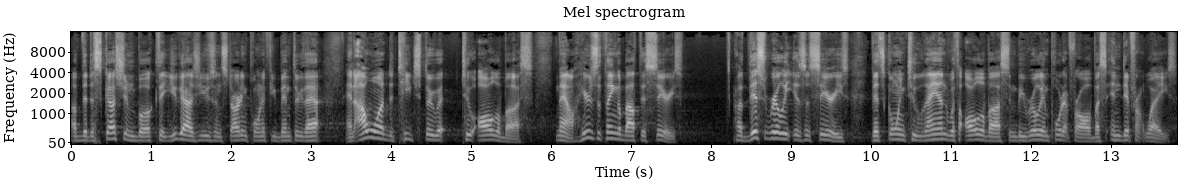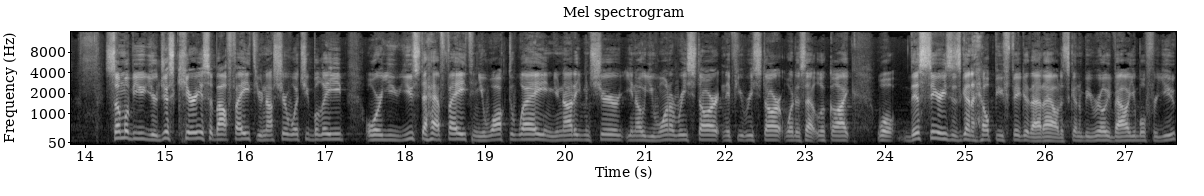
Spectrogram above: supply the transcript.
of the discussion book that you guys use in Starting Point if you've been through that, and I wanted to teach through it to all of us. Now, here's the thing about this series. Uh, this really is a series that's going to land with all of us and be really important for all of us in different ways. Some of you, you're just curious about faith. You're not sure what you believe, or you used to have faith and you walked away and you're not even sure, you know, you want to restart. And if you restart, what does that look like? Well, this series is going to help you figure that out. It's going to be really valuable for you.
